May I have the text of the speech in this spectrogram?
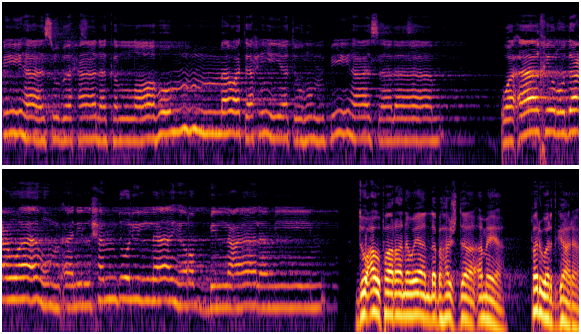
فيها سبحانك اللهم وتحيتهم فيها سلام. وآخر دعواهم أن الحمد لله رب العالمين. دوعا و پارانەوەیان لە بەهشدا ئەمەیە. پەروەردگارە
